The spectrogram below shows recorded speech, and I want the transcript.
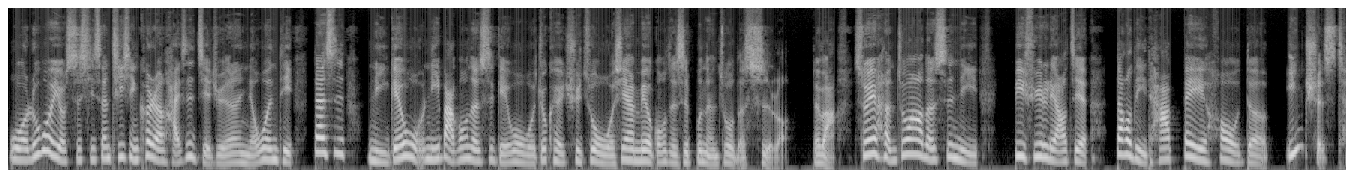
我如果有实习生提醒客人，还是解决了你的问题。但是你给我，你把工程师给我，我就可以去做我现在没有工程师不能做的事了，对吧？所以很重要的是，你必须了解到底他背后的 interest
